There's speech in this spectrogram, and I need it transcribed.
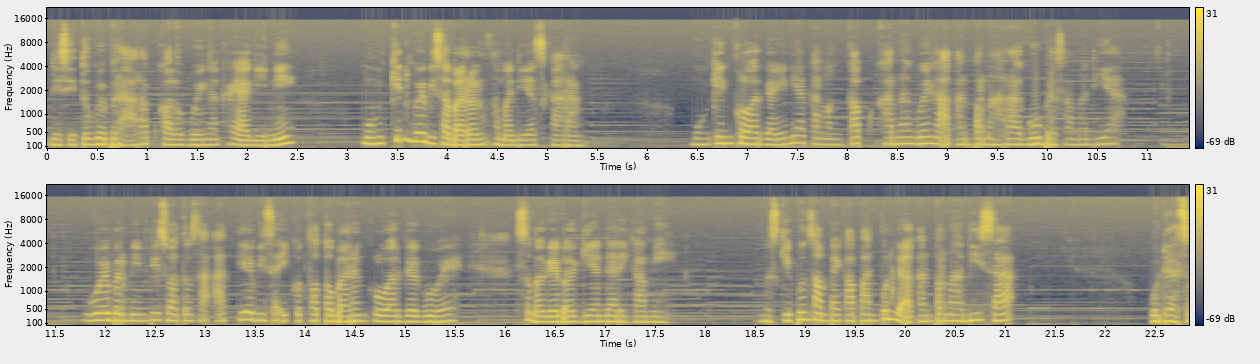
Di situ gue berharap kalau gue gak kayak gini, mungkin gue bisa bareng sama dia sekarang. Mungkin keluarga ini akan lengkap karena gue gak akan pernah ragu bersama dia gue bermimpi suatu saat dia bisa ikut foto bareng keluarga gue sebagai bagian dari kami. Meskipun sampai kapan pun gak akan pernah bisa. Udah 10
